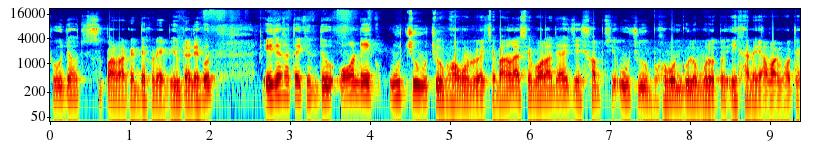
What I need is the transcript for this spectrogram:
সোজা হচ্ছে সুপার মার্কেট দেখুন এই ভিউটা দেখুন। এই জায়গাতে কিন্তু অনেক উঁচু উঁচু ভবন রয়েছে। বাংলাদেশে বলা যায় যে সবচেয়ে উঁচু ভবনগুলো মূলত এখানেই আমার মতে।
